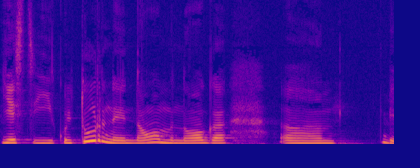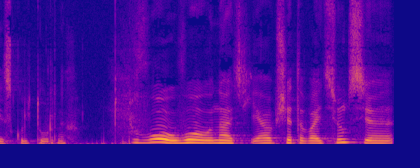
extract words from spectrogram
есть и культурные, но много э, бескультурных. Воу, воу, Надь, я вообще-то в iTunes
